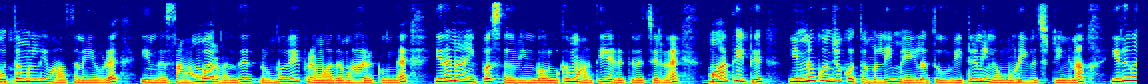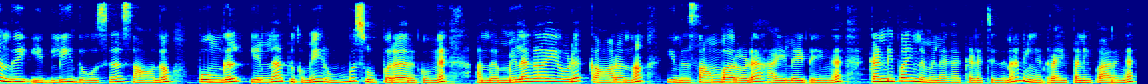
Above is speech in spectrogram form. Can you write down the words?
கொத்தமல்லி வாசனையோட இந்த சாம்பார் வந்து ரொம்பவே பிரமாதமாக இருக்குங்க. இதை நான் இப்போ சர்விங் பவுலுக்கு மாற்றி எடுத்து வச்சிடுறேன். மாற்றிட்டு இன்னும் கொஞ்சம் கொத்தமல்லி மேலே தூவிட்டு நீங்கள் மூடி வச்சிட்டிங்கன்னா இது வந்து இட்லி தோசை சாதம் பொங்கல் எல்லாத்துக்குமே ரொம்ப சூப்பராக இருக்குங்க. அந்த மிளகாய் மிளகாயோட காரம் தான் இந்த சாம்பாரோட ஹைலைட்டேங்க கண்டிப்பாக இந்த மிளகாய் கிடைச்சிதுன்னா நீங்கள் ட்ரை பண்ணி பாருங்கள்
